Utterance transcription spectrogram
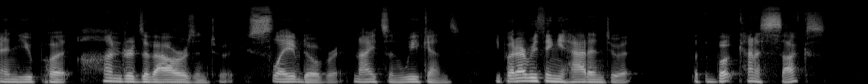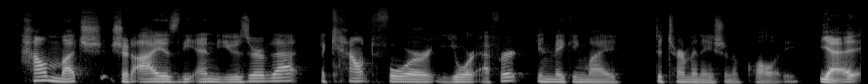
and you put hundreds of hours into it, you slaved over it nights and weekends, you put everything you had into it, but the book kind of sucks, how much should I, as the end user of that, account for your effort in making my determination of quality? Yeah, it,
